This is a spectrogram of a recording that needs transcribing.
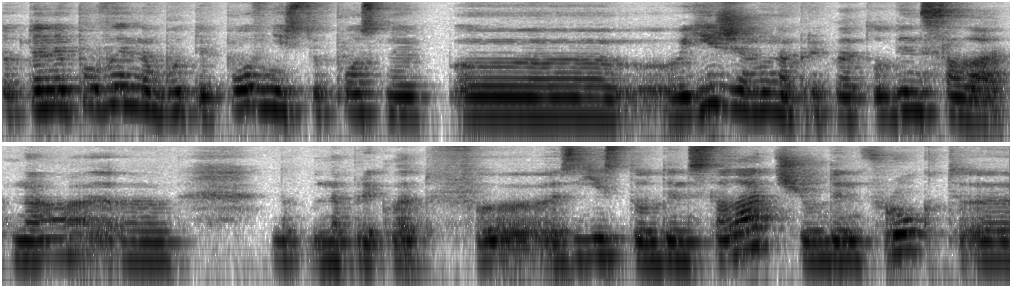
Тобто не повинно бути повністю постної е, їжі, ну, наприклад, один салат на, е, наприклад, з'їсти один салат чи один фрукт е,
